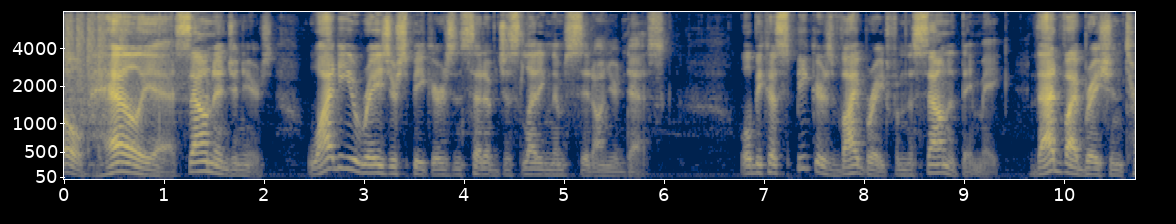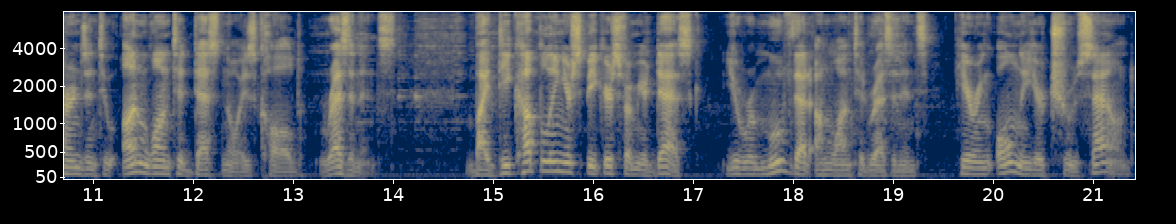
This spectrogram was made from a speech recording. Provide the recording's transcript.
Oh, hell yeah. Sound engineers. Why do you raise your speakers instead of just letting them sit on your desk? Well, because speakers vibrate from the sound that they make. That vibration turns into unwanted desk noise called resonance. By decoupling your speakers from your desk, you remove that unwanted resonance, hearing only your true sound.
